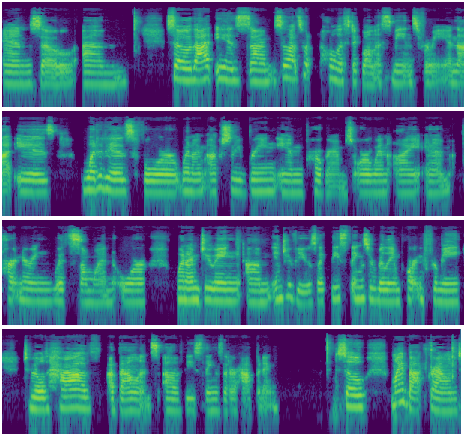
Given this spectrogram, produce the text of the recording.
and so um, so that is um, so that's what holistic wellness means for me, and that is what it is for when I'm actually bringing in programs or when I am partnering with someone or when I'm doing um, interviews. Like these things are really important for me to be able to have a balance of these things that are happening. So my background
